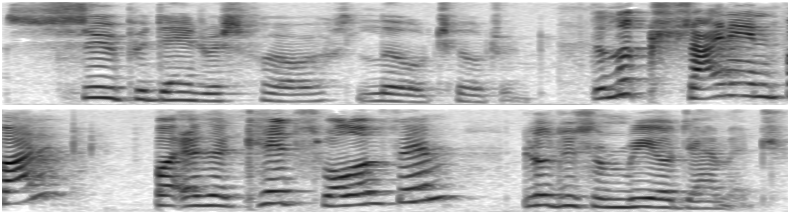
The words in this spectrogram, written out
super dangerous for little children. They look shiny and fun, but if a kid swallows them, it'll do some real damage.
